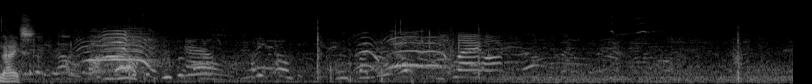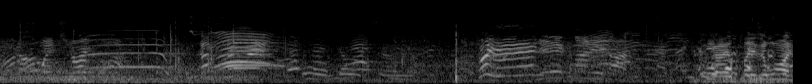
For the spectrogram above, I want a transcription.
Nice. Guys plays one.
